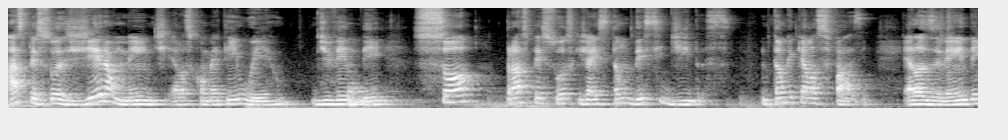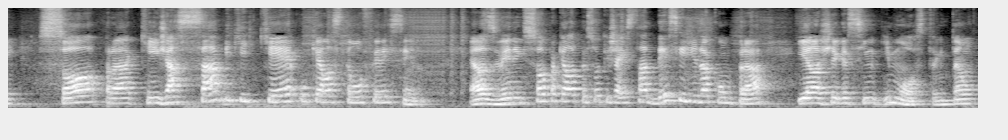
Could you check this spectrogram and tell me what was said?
As pessoas geralmente elas cometem o erro de vender só para as pessoas que já estão decididas. Então o que, que elas fazem? Elas vendem só para quem já sabe que quer o que elas estão oferecendo. Elas vendem só para aquela pessoa que já está decidida a comprar e ela chega assim e mostra. Então,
